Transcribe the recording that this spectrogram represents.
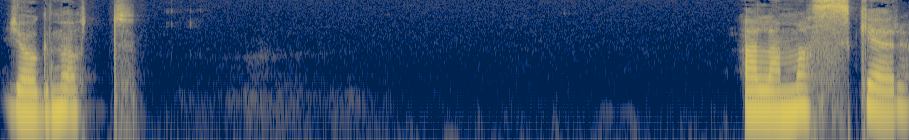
jag mött? Alla masker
